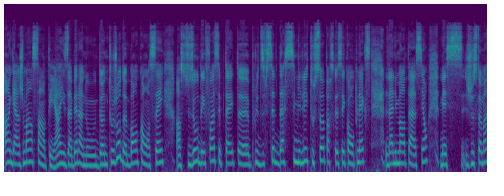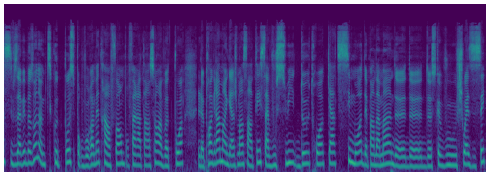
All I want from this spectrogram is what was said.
Engagement Santé. Hein. Isabelle, elle nous donne toujours de bons conseils en studio. Des fois, c'est peut-être euh, plus difficile d'assimiler tout ça parce que c'est complexe, l'alimentation. Mais justement, si vous avez besoin d'un petit coup de pouce pour vous remettre en forme, pour faire attention à votre poids, le programme Engagement Santé, ça vous suit deux, trois, quatre, six mois, dépendamment de, de, de ce que vous choisissez.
